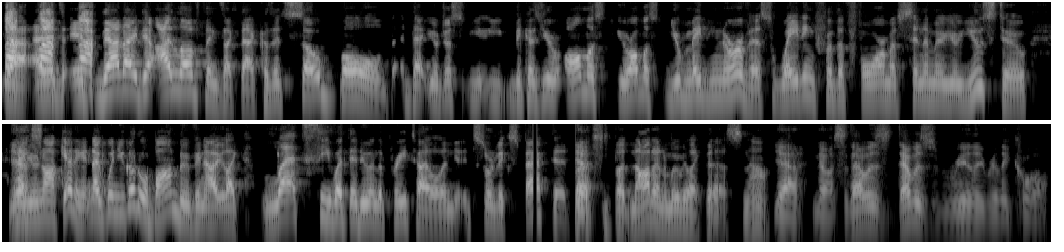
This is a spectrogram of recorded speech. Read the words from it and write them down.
yeah, and it's, it's, that idea. I love things like that because it's so bold that you're just you, you, because you're almost you're almost you're made nervous waiting for the form of cinema you're used to, yes. and you're not getting it. Like when you go to a Bond movie now, you're like, let's see what they do in the pre-title, and it's sort of expected, but yes. but not in a movie like this. No. Yeah, no. So that was that was really really cool.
